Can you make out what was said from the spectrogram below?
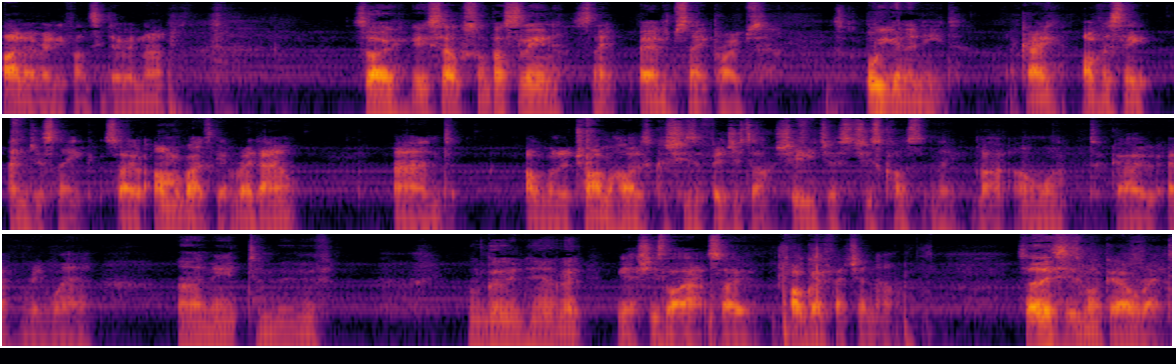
I don't really fancy doing that. So, get yourself some Vaseline, snake, um, snake probes. That's all you're gonna need. Okay, obviously, and your snake. So, I'm about to get red out, and I'm gonna try my hardest because she's a fidgeter. She just, she's constantly like, I want to go everywhere. I need to move. I'm going here. I'm going. Yeah, she's like that. So I'll go fetch her now. So this is my girl Red.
